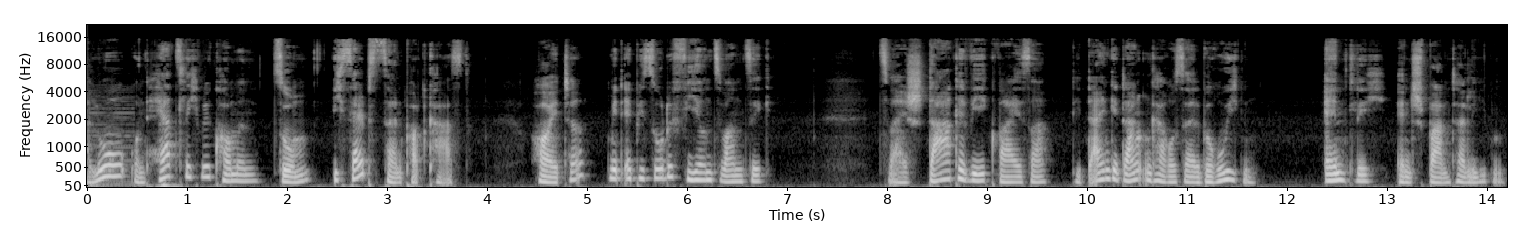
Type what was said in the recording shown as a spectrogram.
Hallo und herzlich willkommen zum Ich Selbstsein Podcast. Heute mit Episode 24. Zwei starke Wegweiser, die dein Gedankenkarussell beruhigen. Endlich entspannter lieben.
